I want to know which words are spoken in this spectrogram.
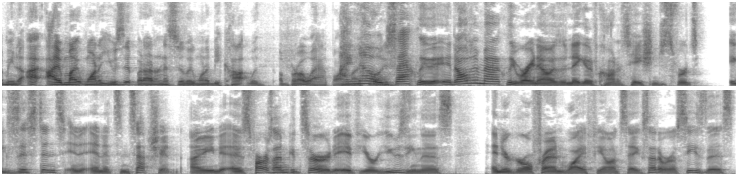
I mean, I, I might want to use it, but I don't necessarily want to be caught with a bro app on I my know phone. exactly. It automatically right now has a negative connotation just for its existence and, and its inception. I mean, as far as I'm concerned, if you're using this and your girlfriend, wife, fiance, etc., sees this,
